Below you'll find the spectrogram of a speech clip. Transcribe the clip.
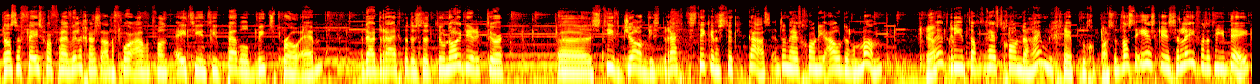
Dat was een feest voor vrijwilligers aan de vooravond van het AT&T Pebble Beach Pro-Am. En daar dreigde dus de toernooidirecteur eh, Steve John, die dreigde te stikken in een stukje kaas. En toen heeft gewoon die oudere man, Ja? hè, 83, heeft gewoon de heimlichgreep toegepast. Het was de eerste keer in zijn leven dat hij het deed.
